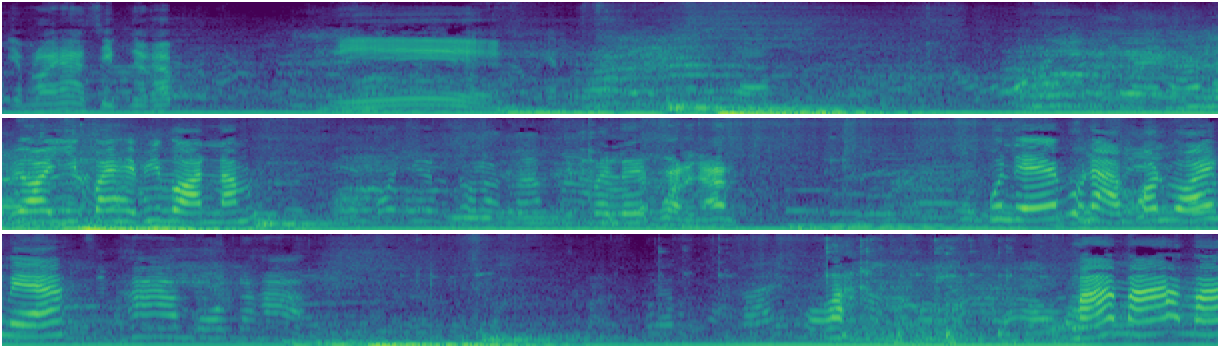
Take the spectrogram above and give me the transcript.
เอ็มร้อยห้าสิบนะครับ นี่พี่อ้อยหยิบไปให้พี่บอลน้ำหยิบ ไปเลยจักรวาลอาจารย์คุณเดฟคุณหาคนไว้ไหมห้าคนนะคะมามามา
